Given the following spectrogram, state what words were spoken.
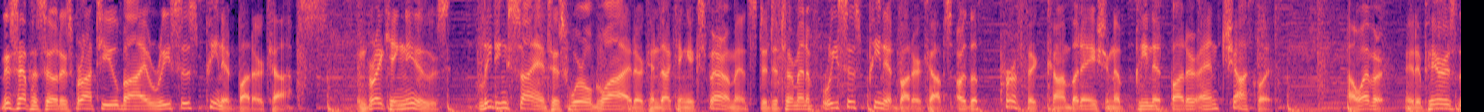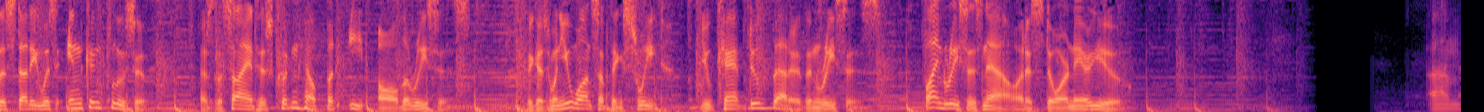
This episode is brought to you by Reese's Peanut Butter Cups. In breaking news, leading scientists worldwide are conducting experiments to determine if Reese's Peanut Butter Cups are the perfect combination of peanut butter and chocolate. However, it appears the study was inconclusive, as the scientists couldn't help but eat all the Reese's. Because when you want something sweet, you can't do better than Reese's. Find Reese's now at a store near you. Um,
